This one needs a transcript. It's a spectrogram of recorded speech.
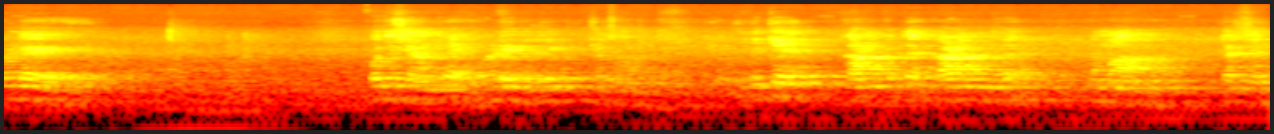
ಒಳ್ಳೆ ಪೊಸಿಷನ್ ಅಂದರೆ ಒಳ್ಳೆಯ ಕೆಲಸ ಮಾಡ್ತಾರೆ ಇದಕ್ಕೆ ಕಾರಣ ಕಾರಣ ಅಂದರೆ ನಮ್ಮ ದರ್ಶನ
